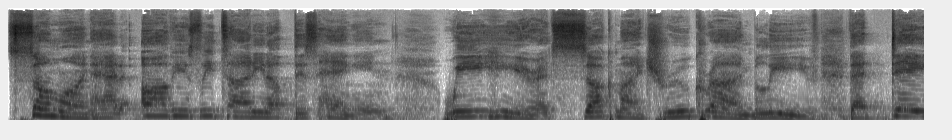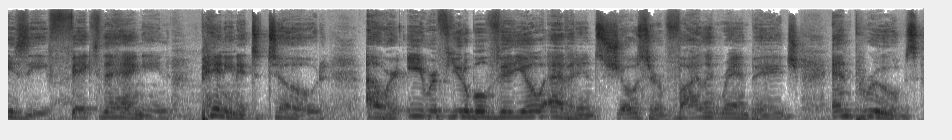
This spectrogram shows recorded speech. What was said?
Someone had obviously tidied up this hanging. We here at Suck My True Crime believe that Daisy faked the hanging, pinning it to Toad. Our irrefutable video evidence shows her violent rampage and proves,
